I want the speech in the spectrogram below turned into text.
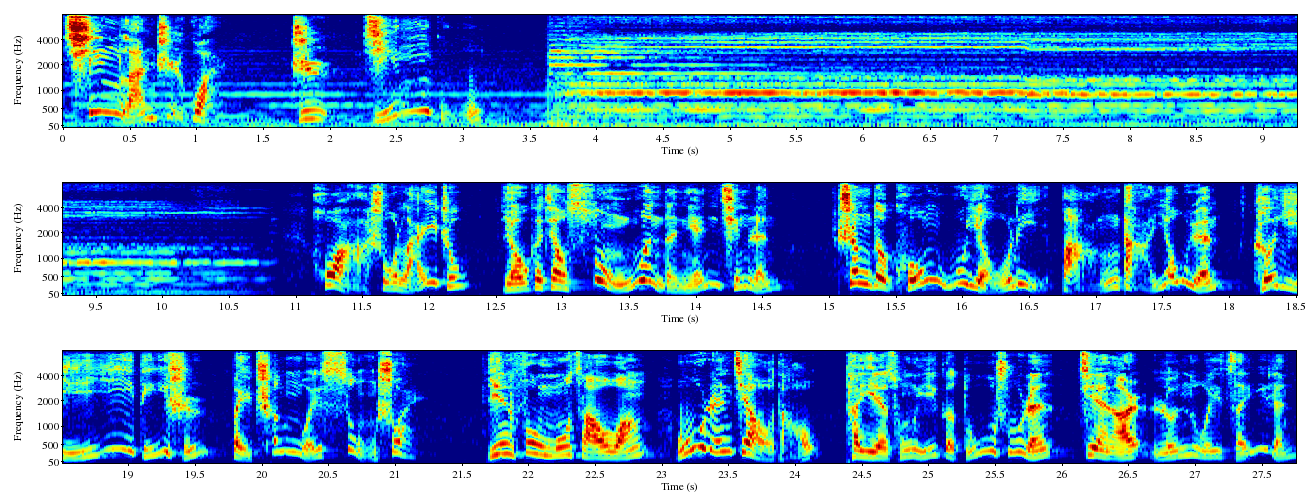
青蓝志怪之景谷。话说莱州有个叫宋问的年轻人，生得孔武有力，膀大腰圆，可以一敌十，被称为宋帅。因父母早亡，无人教导，他也从一个读书人渐而沦为贼人。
